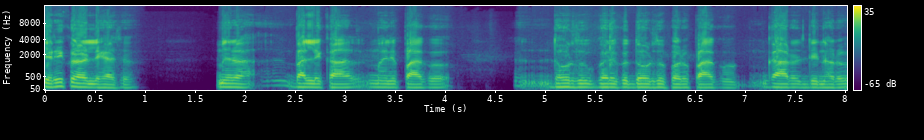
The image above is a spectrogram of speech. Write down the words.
धेरै कुराहरू लेखेको छु। मेरो बाल्यकाल मैले पाएको दौडधुप गरेको दौडधुपहरू पाएको गाह्रो दिनहरू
